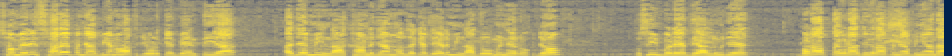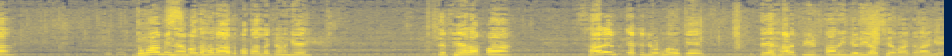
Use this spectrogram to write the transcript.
ਸੋ ਮੇਰੀ ਸਾਰੇ ਪੰਜਾਬੀਆਂ ਨੂੰ ਹੱਥ ਜੋੜ ਕੇ ਬੇਨਤੀ ਆ, ਅਜੇ ਮਹੀਨਾ ਖੰਡ ਜਾਂ ਮਤਲਬ ਕਿ ਡੇਢ ਮਹੀਨਾ 2 ਮਹੀਨੇ ਰੁਕ ਜਾਓ। ਤੁਸੀਂ ਬੜੇ ਦਿਆਲੂ ਜੇ, ਬੜਾ ਤਗੜਾ ਜਿਗਰਾ ਪੰਜਾਬੀਆਂ ਦਾ। ਦੋਵਾਂ ਮਹੀਨਿਆਂ ਬਾਅਦ ਹਾਲਾਤ ਪਤਾ ਲੱਗਣਗੇ। ਤੇ ਫਿਰ ਆਪਾਂ ਸਾਰੇ ਇਕਜੁੱਟ ਹੋ ਕੇ ਤੇ ਹਰ ਪੀੜਤਾਂ ਦੀ ਜਿਹੜੀ ਉਹ ਸੇਵਾ ਕਰਾਂਗੇ।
